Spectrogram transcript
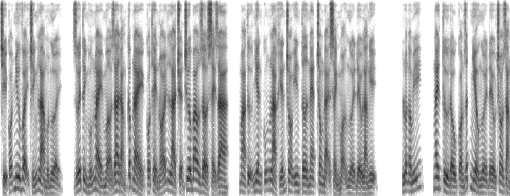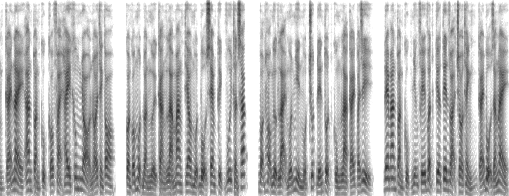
chỉ có như vậy chính là một người, dưới tình huống này mở ra đẳng cấp này có thể nói là chuyện chưa bao giờ xảy ra, mà tự nhiên cũng là khiến cho internet trong đại sảnh mọi người đều là nghị. Luận ở mỹ, ngay từ đầu còn rất nhiều người đều cho rằng cái này an toàn cục có phải hay không nhỏ nói thành to còn có một đoàn người càng là mang theo một bộ xem kịch vui thần sắc, bọn họ ngược lại muốn nhìn một chút đến tột cùng là cái quái gì, đem an toàn cục những phế vật kia tên dọa cho thành cái bộ dáng này,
